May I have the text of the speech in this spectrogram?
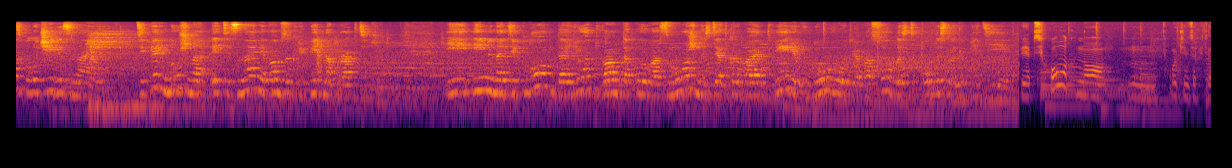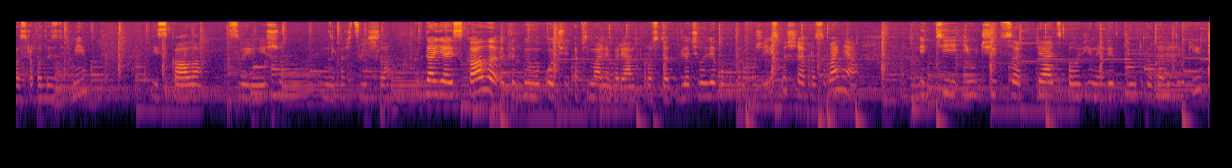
нас получили знания. Теперь нужно эти знания вам закрепить на практике. И именно диплом дает вам такую возможность и открывает двери в новую для вас область, область логопедии. Я психолог, но очень захотелось работать с детьми. Искала свою нишу, мне кажется, нашла. Когда я искала, это был очень оптимальный вариант просто для человека, у которого уже есть высшее образование, идти и учиться пять с половиной лет, где мы предлагали других.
